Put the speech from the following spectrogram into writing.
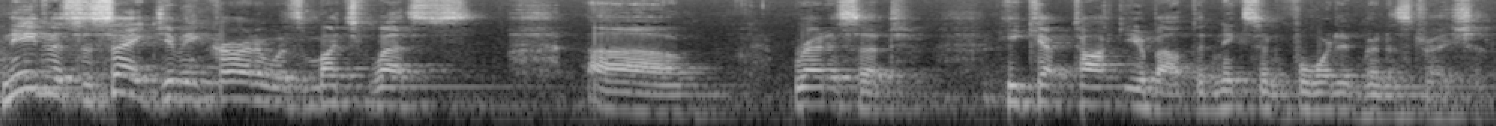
needless to say, Jimmy Carter was much less uh, reticent. He kept talking about the Nixon Ford administration.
